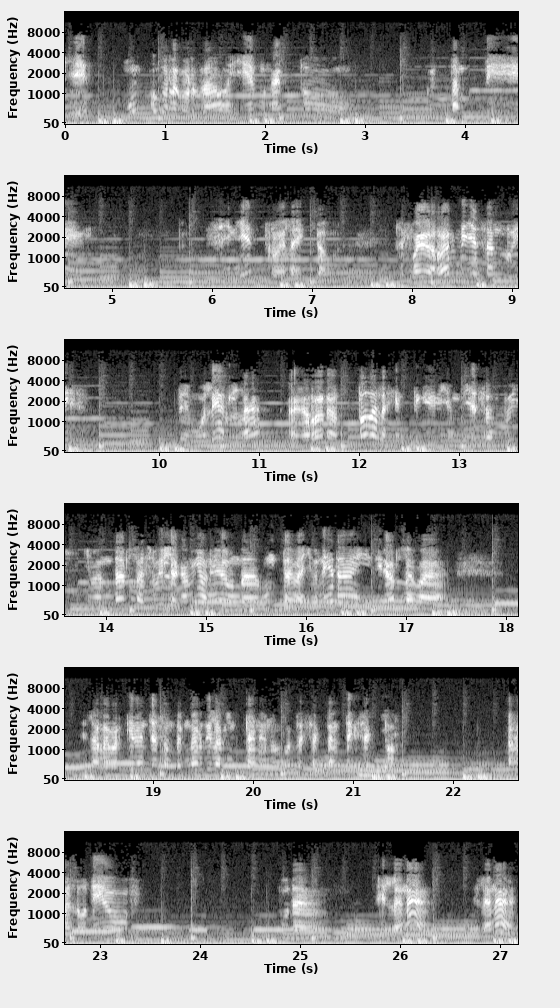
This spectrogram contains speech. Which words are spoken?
que es muy poco recordado y es un acto bastante siniestro de la dictadura, que fue agarrar Villa San Luis, demolerla, agarrar a toda la gente que vivía en Villa San Luis y mandarla a subirla a camiones, una punta de bayoneta y tirarla para la repartieron entre San Bernardo y La Pintana, no recuerdo exactamente qué sector. A loteo, puta, en la nada, en la nada.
